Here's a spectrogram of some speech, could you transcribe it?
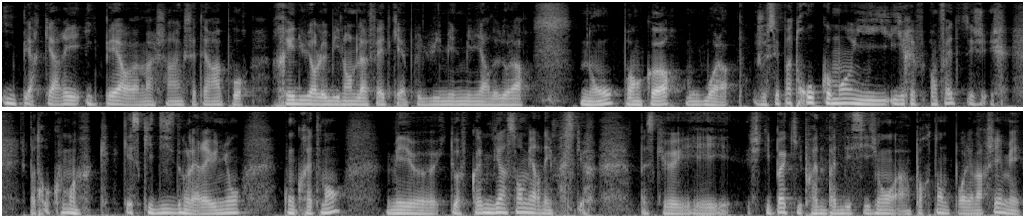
hyper carré, hyper machin, etc. pour réduire le bilan de la Fed qui a plus de 8000 milliards de dollars? Non, pas encore. Bon, voilà. Je sais pas trop comment ils... en fait, je sais pas trop comment... Qu'est-ce qu'ils disent dans les réunions concrètement mais euh, ils doivent quand même bien s'emmerder parce que parce que je dis pas qu'ils prennent pas de décisions importantes pour les marchés, mais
